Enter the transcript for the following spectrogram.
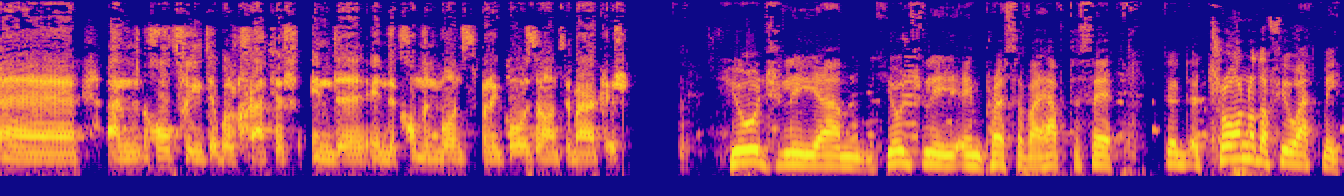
uh, and hopefully they will crack it in the in the coming months when it goes on to market. Hugely, um, hugely impressive, I have to say. Throw another few at me.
